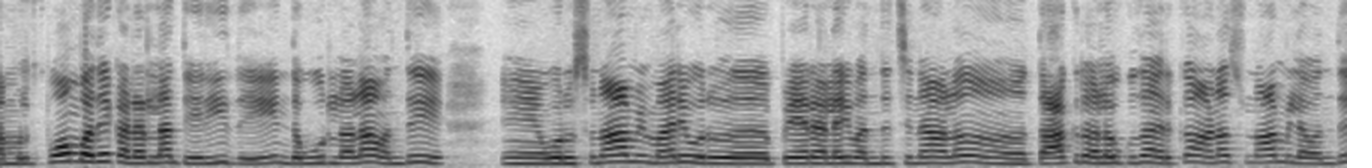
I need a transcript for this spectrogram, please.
நம்மளுக்கு போகும்போதே கடல்லாம் தெரியுது. இந்த ஊர்லலாம் வந்து ஒரு சுனாமி மாதிரி ஒரு பேரலை வந்துச்சுனாலும் தாக்குற அளவுக்கு தான் இருக்குது ஆனால் சுனாமியில் வந்து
